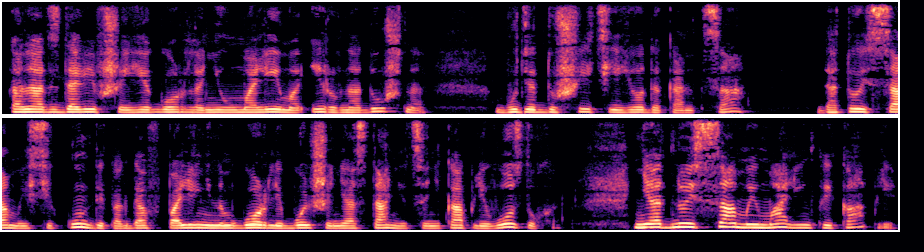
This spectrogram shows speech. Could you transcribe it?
Канат, сдавивший ей горло неумолимо и равнодушно, будет душить ее до конца, до той самой секунды, когда в Полинином горле больше не останется ни капли воздуха, ни одной самой маленькой капли,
